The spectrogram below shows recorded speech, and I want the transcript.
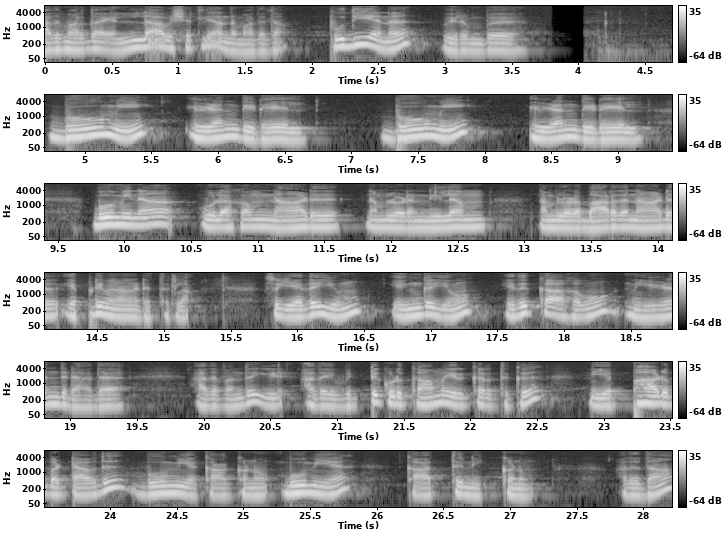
அது மாதிரி தான் எல்லா விஷயத்துலையும் அந்த மாதிரி தான் புதியன விரும்பு. பூமி இழந்திடேல். பூமி இழந்திடேல். பூமினா உலகம் நாடு நம்மளோட நிலம் நம்மளோட பாரத நாடு எப்படி வேணாலும் எடுத்துக்கலாம். ஸோ எதையும் எங்கேயும் எதுக்காகவும் நீ இழந்துடாத. அதை வந்து அதை விட்டு கொடுக்காமல் இருக்கிறதுக்கு நீ எப்பாடுபட்டாவது பூமியை காக்கணும். பூமியை காத்து நிற்கணும் அதுதான்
